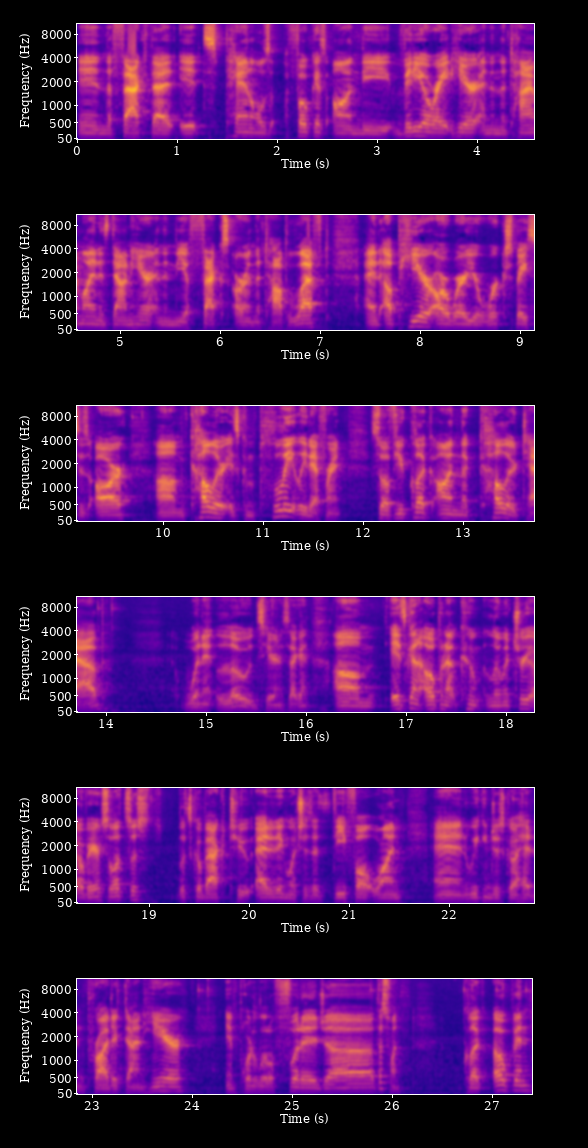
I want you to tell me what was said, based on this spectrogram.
in the fact that its panels focus on the video right here and then the timeline is down here and then the effects are in the top left and up here are where your workspaces are. Um, color is completely different. So if you click on the color tab, when it loads here in a second, um, it's going to open up Lumetri over here. So let's just let's go back to editing, which is its default one, and we can just go ahead and project down here, import a little footage, uh, this one. Click open,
